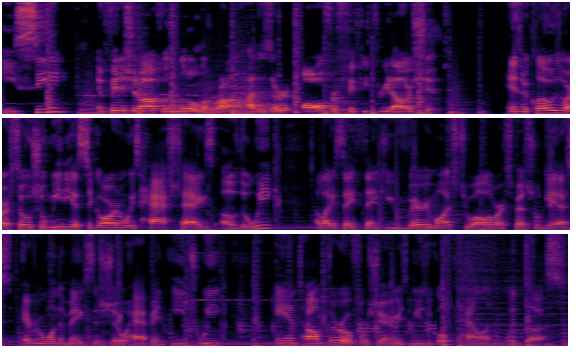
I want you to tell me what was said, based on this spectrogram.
EC, and finish it off with a little Laranja dessert, all for $53 shipped. And as we close our social media cigar noise hashtags of the week, I'd like to say thank you very much to all of our special guests, everyone that makes this show happen each week, and Tom Thorough for sharing his musical talent with us.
